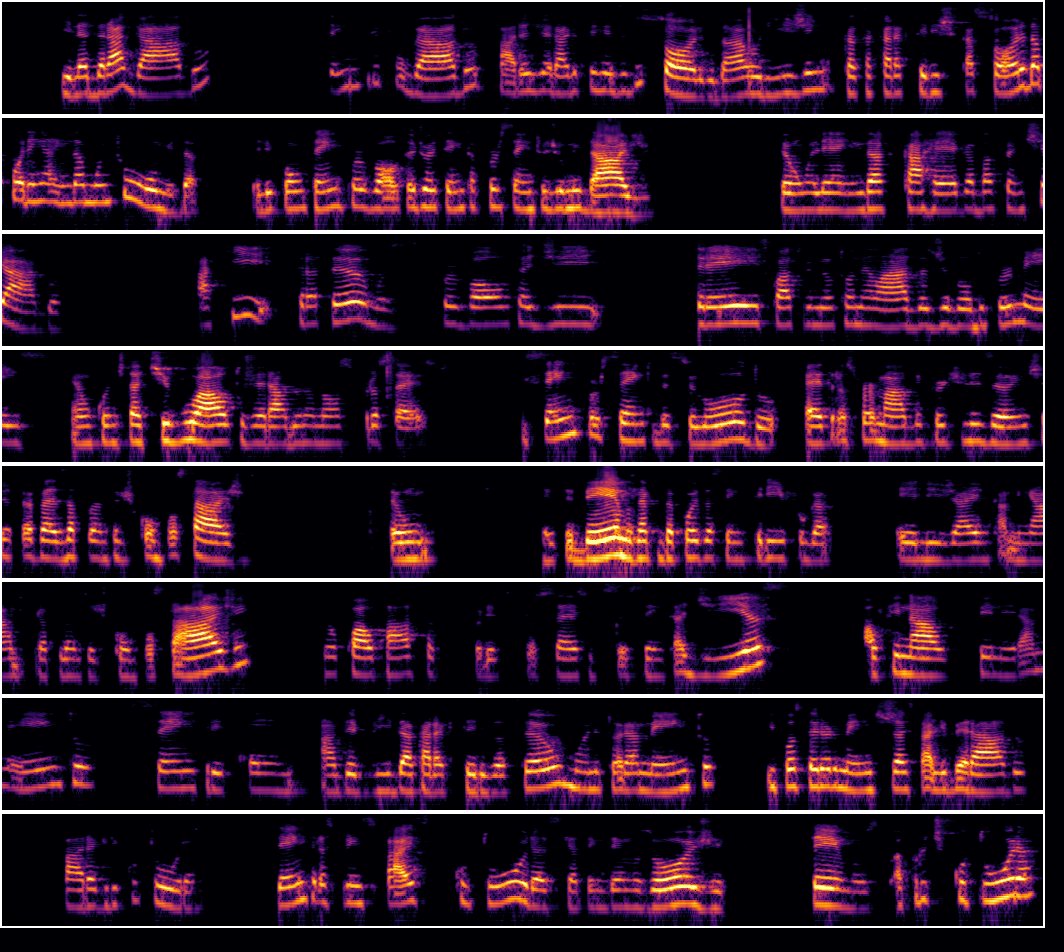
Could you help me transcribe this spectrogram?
ele é dragado, centrifugado para gerar esse resíduo sólido, dar origem com essa característica sólida, porém ainda muito úmida. Ele contém por volta de 80% de umidade. Então, ele ainda carrega bastante água. Aqui, tratamos por volta de 3, 4 mil toneladas de lodo por mês. É um quantitativo alto gerado no nosso processo. E 100% desse lodo é transformado em fertilizante através da planta de compostagem. Então, recebemos, né, depois da centrífuga, ele já é encaminhado para a planta de compostagem, no qual passa por esse processo de 60 dias. Ao final, peneiramento, sempre com a devida caracterização, monitoramento e posteriormente já está liberado para agricultura. Dentre as principais culturas que atendemos hoje, temos a fruticultura,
